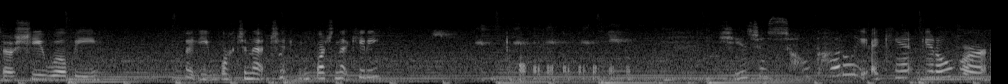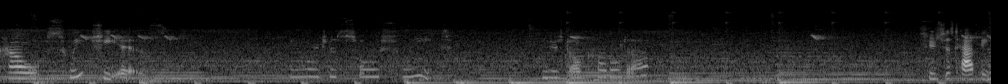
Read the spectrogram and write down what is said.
So she will be. What, you watching that? watching that kitty? She is just so cuddly. I can't get over how sweet she is. You are just so sweet. You're just all cuddled up. She's just happy.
